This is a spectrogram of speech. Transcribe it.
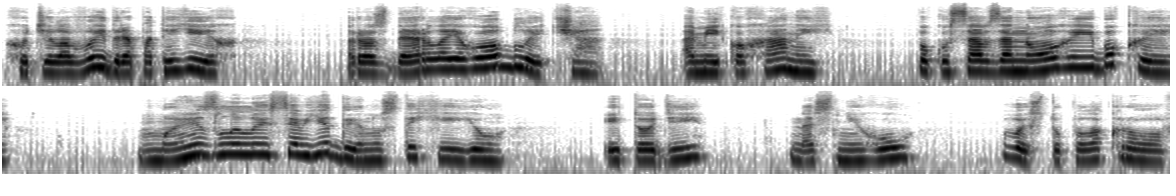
хотіла видряпати їх, роздерла його обличчя, а мій коханий покусав за ноги і боки. Ми злилися в єдину стихію, і тоді на снігу виступила кров.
